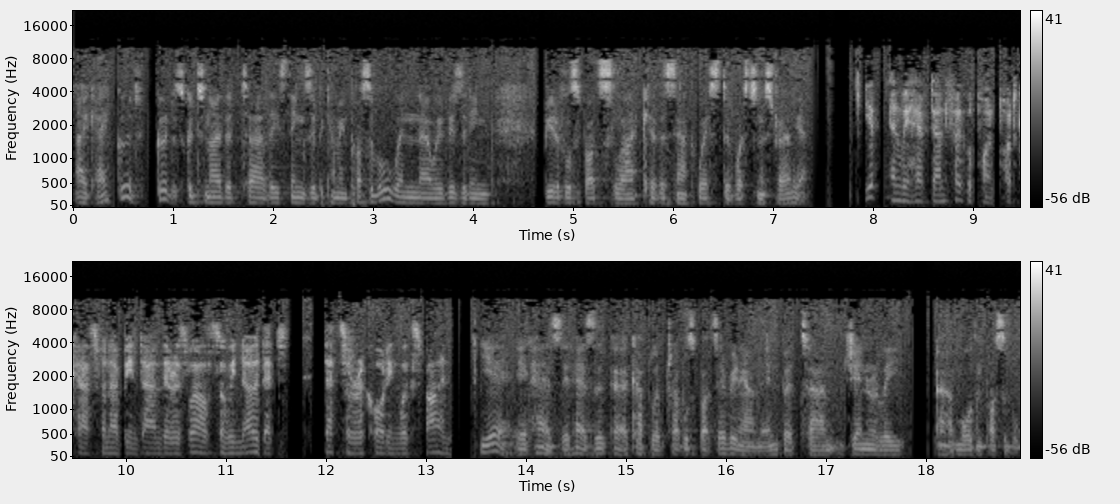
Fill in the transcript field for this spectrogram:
Okay, good, good. It's good to know that uh, these things are becoming possible when uh, we're visiting beautiful spots like uh, the southwest of Western Australia. Yep, and we have done Focal Point podcasts when I've been down there as well, so we know that that sort of recording works fine. Yeah, it has. It has a, a couple of trouble spots every now and then, but um, generally uh, more than possible.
